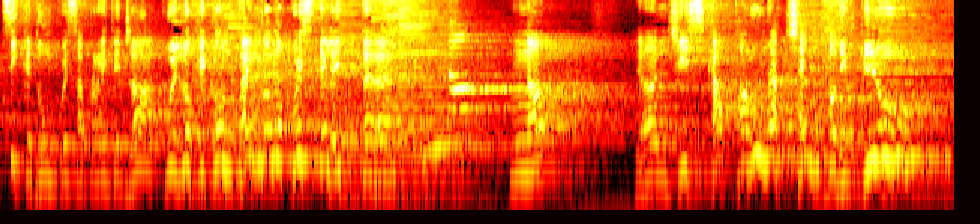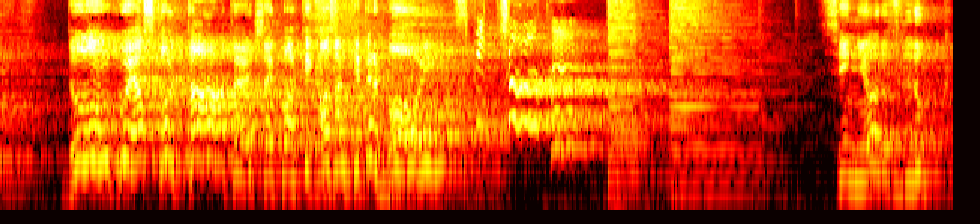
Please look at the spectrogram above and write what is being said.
Sì che dunque saprete già quello che contengono queste lettere. No. No, non ci scappa un accento di più. Dunque ascoltate, c'è qualche cosa anche per voi. Spicciate. Signor provveduto...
